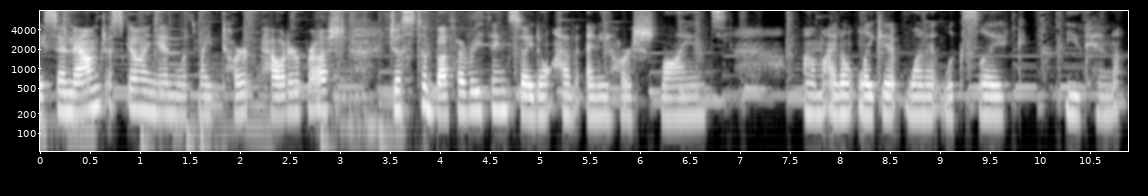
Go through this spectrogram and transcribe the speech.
So now I'm just going in with my Tarte powder brush just to buff everything so I don't have any harsh lines. Um, I don't like it when it looks like you can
